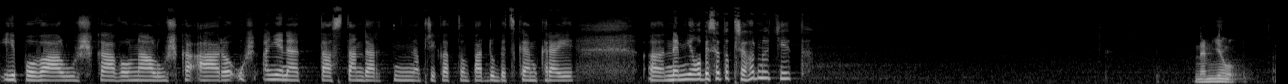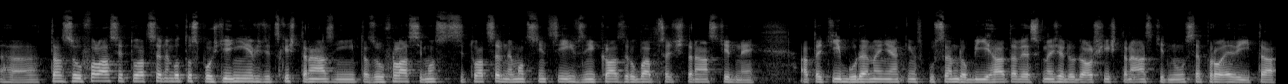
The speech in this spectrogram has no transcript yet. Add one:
jipová lůžka, volná lůžka ARO, už ani ne ta standardní, například v tom pardubickém kraji. Eh, nemělo by se to přehodnotit? Nemělo. Ta zoufalá situace nebo to spoždění je vždycky 14 dní. Ta zoufalá situace v nemocnicích vznikla zhruba před 14 dny a teď ji budeme nějakým způsobem dobíhat a věřme, že do dalších 14 dnů se projeví ta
